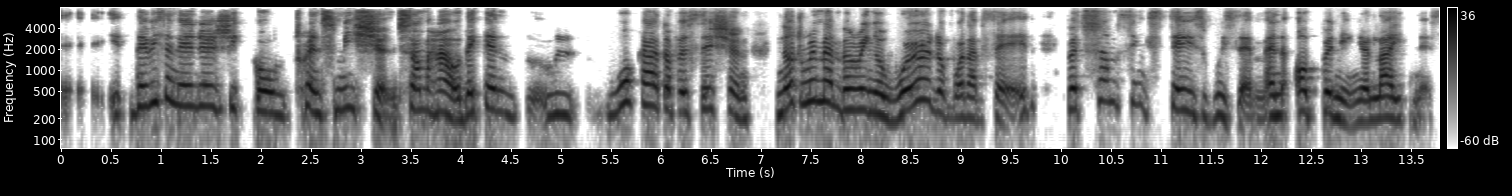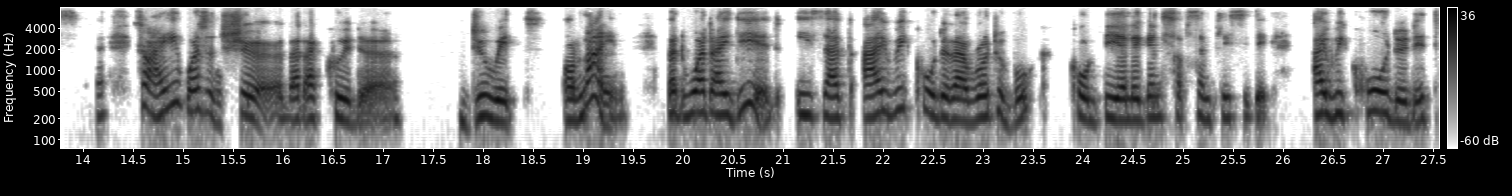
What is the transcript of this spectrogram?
it, there is an energy called transmission somehow. They can walk out of a session not remembering a word of what I've said, but something stays with them, an opening, a lightness. So I wasn't sure that I could uh, do it online. But what I did is that I recorded, I wrote a book called The Elegance of Simplicity. I recorded it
